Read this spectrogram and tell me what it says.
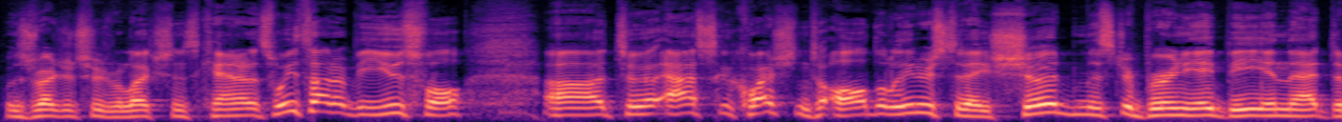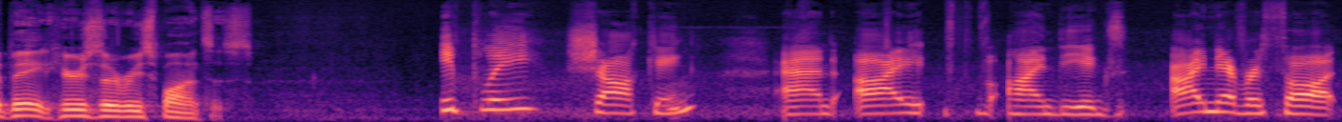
was registered to Elections Canada. So we thought it would be useful uh, to ask a question to all the leaders today Should Mr. Bernier be in that debate? Debate. Here's their responses. Deeply shocking, and I find the ex- I never thought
